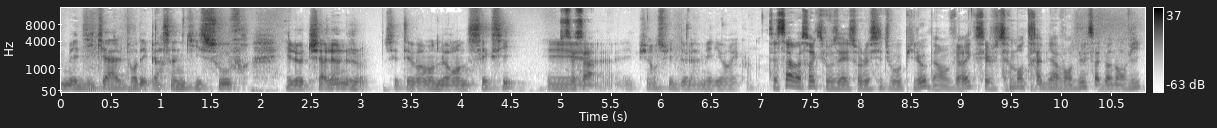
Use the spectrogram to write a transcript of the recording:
médical pour des personnes qui souffrent. Et le challenge, c'était vraiment de le rendre sexy. Et, ça. et puis ensuite de l'améliorer. C'est ça, c'est vrai que si vous allez sur le site Wopilo, ben on verrait que c'est justement très bien vendu, ça donne envie.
